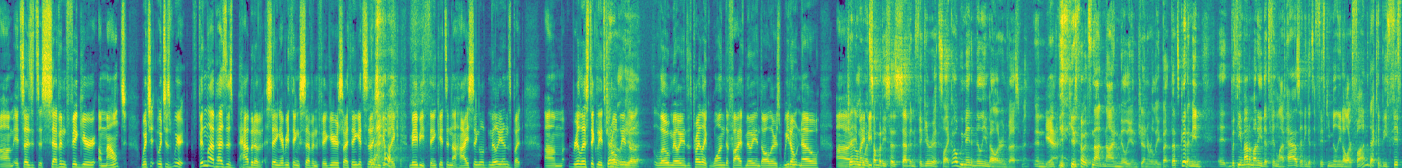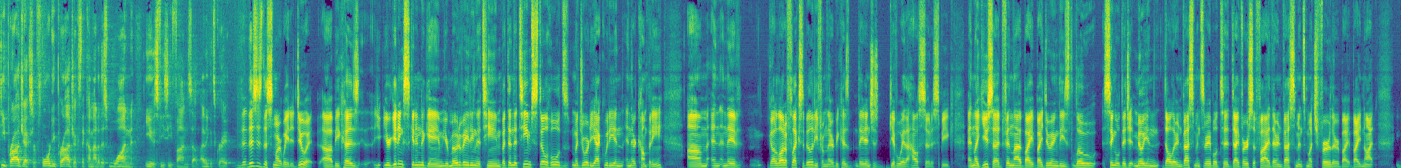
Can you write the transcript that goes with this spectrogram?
Um, it says it's a seven figure amount, which which is weird. FinLab has this habit of saying everything seven figures, so I think it's that you could like maybe think it's in the high single millions, but um, realistically, it's Generally, probably in yeah. the low millions. It's probably like one to five million dollars. We don't know. Uh, Generally, when be... somebody says seven figure, it's like, oh, we made a million dollar investment, and yeah. you know, it's not nine million generally, but that's good. I mean, with the amount of money that FinLab has, I think it's a fifty million dollar fund. That could be fifty projects or forty projects that come out of this one EOSVC fund. So I think it's great. This is the smart way to do it uh, because you're getting skin in the game, you're motivating the team, but then the team still holds majority equity in, in their company. Um, and, and they've got a lot of flexibility from there because they didn't just give away the house, so to speak. And like you said, FinLab by by doing these low single digit million dollar investments, they're able to diversify their investments much further by by not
